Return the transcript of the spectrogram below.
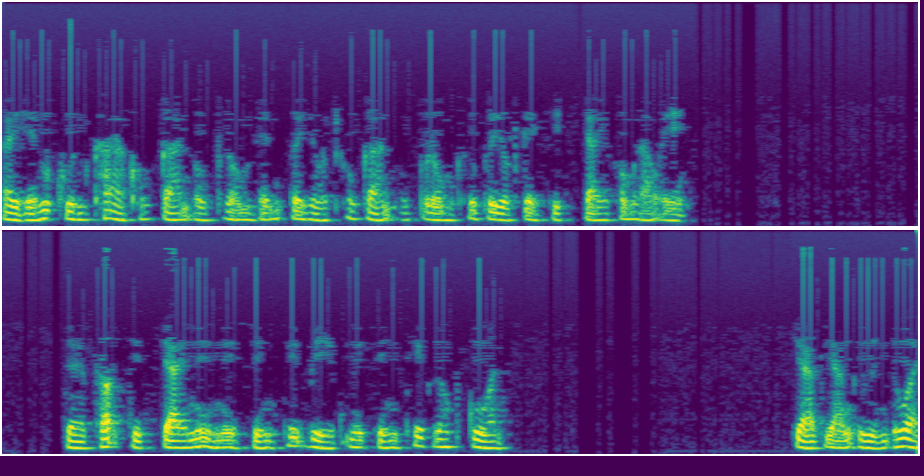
ใครเห็นคุณค่าของการอบรม เห็นประโยชน์ของการอบรม คือประโยชน์แก่จิตใจของเราเอง แต่เพราะจิตใจนี่มีสิ่งที่บีบ มีสิ่งที่รบกวน จากอย่างอื่นด้วย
